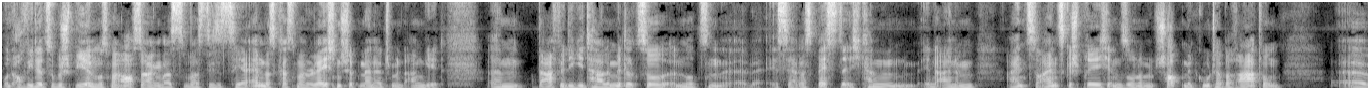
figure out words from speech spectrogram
und auch wieder zu bespielen, muss man auch sagen, was, was dieses CRM, das Customer Relationship Management angeht. Ähm, dafür digitale Mittel zu nutzen, äh, ist ja das Beste. Ich kann in einem 1 zu 1 Gespräch in so einem Shop mit guter Beratung äh,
